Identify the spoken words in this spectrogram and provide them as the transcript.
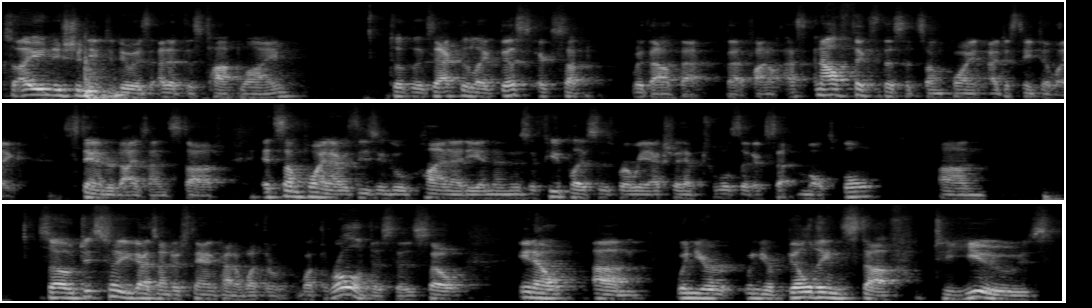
So all you should need to do is edit this top line to look exactly like this, except without that, that final S. And I'll fix this at some point. I just need to like standardize on stuff. At some point I was using Google Client ID and then there's a few places where we actually have tools that accept multiple. Um, so just so you guys understand kind of what the what the role of this is. So, you know, um, when you're when you're building stuff to use,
